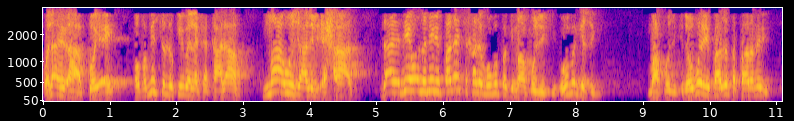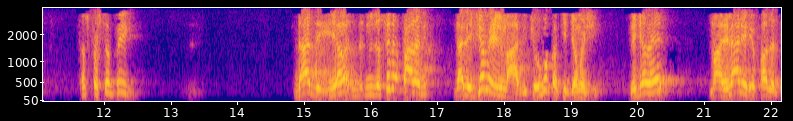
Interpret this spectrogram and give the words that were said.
ولا هي كوي او په مثل لو کې ولکه تعلم ما وجع للاحراز دا دې و نه دې په دې خلک وب پکې محفوظ کی وب پکې سګي محفوظ کی دا وګورې حفاظت لپاره نه دي تاسو پښتو پیږي دا د یو نو د څه د پاره دي دا لجمع الماء دي چې وګ پکې جمع شي لجمع ما لله حفاظت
